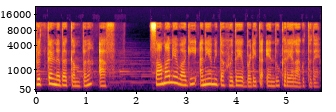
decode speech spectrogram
ಹೃತ್ಕರ್ಣದ ಕಂಪನ ಆಫ್ ಸಾಮಾನ್ಯವಾಗಿ ಅನಿಯಮಿತ ಹೃದಯ ಬಡಿತ ಎಂದು ಕರೆಯಲಾಗುತ್ತದೆ.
